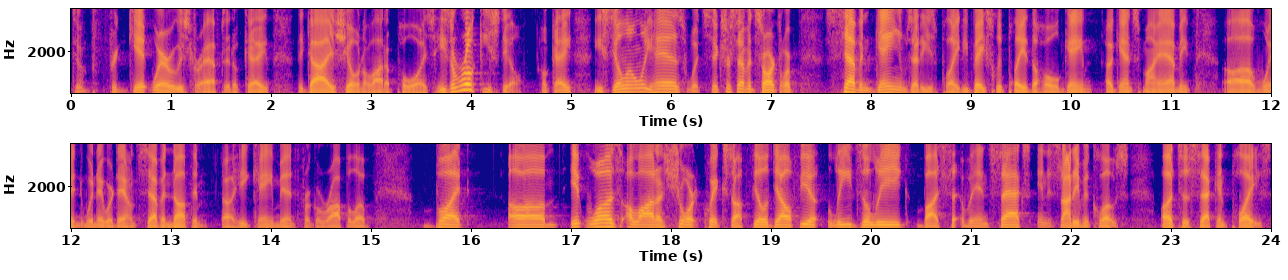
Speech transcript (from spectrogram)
to forget where he was drafted. Okay, the guy is showing a lot of poise. He's a rookie still. Okay, he still only has what six or seven starts or seven games that he's played. He basically played the whole game against Miami uh, when when they were down seven nothing. Uh, he came in for Garoppolo, but um, it was a lot of short, quick stuff. Philadelphia leads the league by in sacks, and it's not even close uh, to second place.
